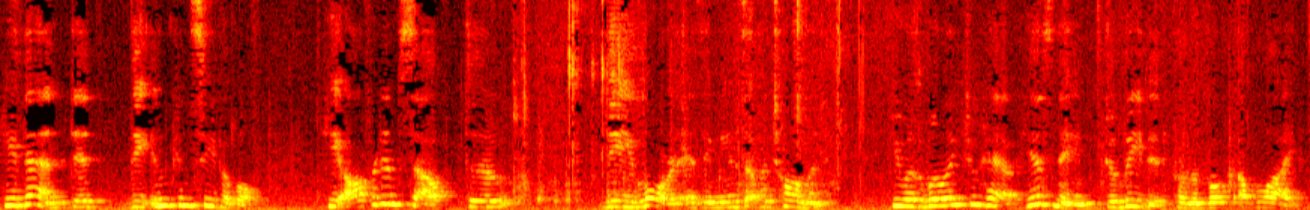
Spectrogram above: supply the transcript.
He then did the inconceivable. He offered himself to the Lord as a means of atonement. He was willing to have his name deleted from the book of life,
